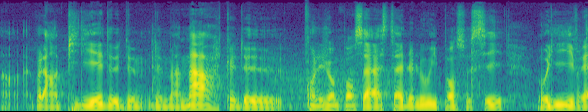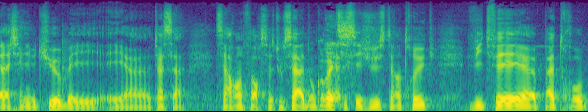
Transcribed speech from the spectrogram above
un- voilà, un pilier de, de- de ma marque. De, quand les gens pensent à Stan Leloup, ils pensent aussi au livre et à la chaîne YouTube. Et, et, euh, tu vois, ça, ça renforce tout ça. Donc en fait, si c'est juste un truc vite fait, pas trop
